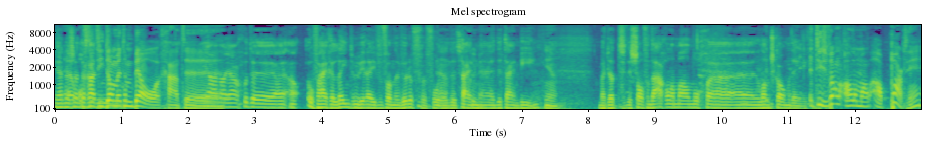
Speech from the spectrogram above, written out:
Ja, dan, Eh, dan gaat hij dan met een bel gaat... eh, Ja, nou ja, goed. eh, of hij leent hem weer even van de Wurf voor Ja, de, time, de time being. ja. Maar dat, dat zal vandaag allemaal nog eh langskomen, denk ik. Het is wel allemaal apart, hè?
